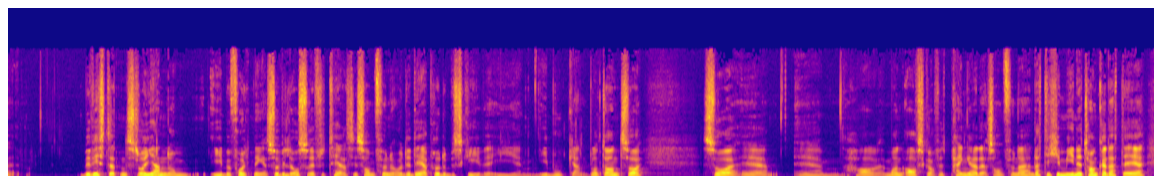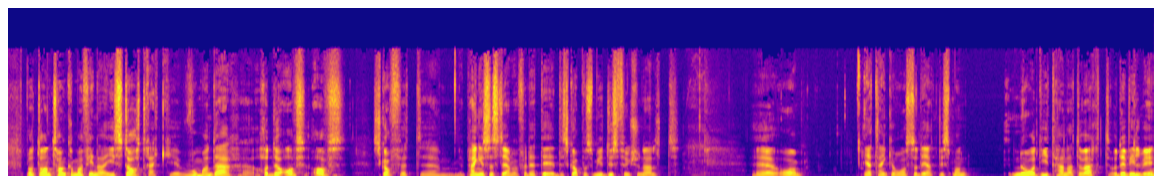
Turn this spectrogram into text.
bevisstheten slår gjennom i befolkningen, så vil det også reflekteres i samfunnet. Og det er det jeg har prøvd å beskrive i, i boken. Blant annet så så eh, eh, har man avskaffet penger i det samfunnet. Dette er ikke mine tanker, dette er bl.a. tanker man finner i Star Trek, hvor man der hadde av, avskaffet eh, pengesystemet. For det, det, skaper så mye dysfunksjonelt. Eh, og jeg tenker også det at hvis man når dit hen etter hvert, og det vil vi,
